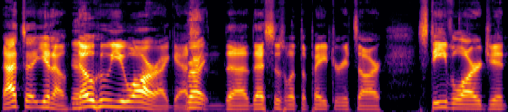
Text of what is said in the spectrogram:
that's a you know know who you are. I guess. Right. And uh, this is what the Patriots are. Steve Largent.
